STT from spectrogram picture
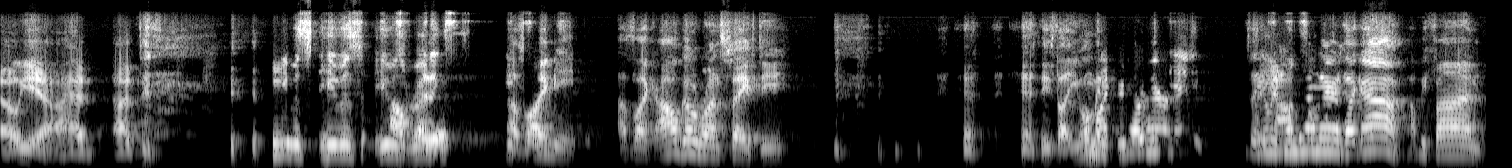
Oh, yeah. I had, I, he was, he was, he was I'll running. I was like, me. I was like, I'll go run safety. and he's like, you want me to go there? So you want me to come down there? It's like, ah, I'll be fine.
